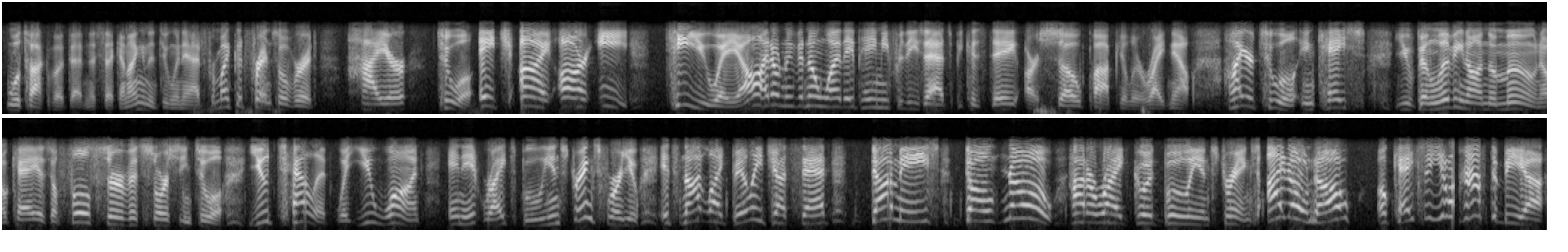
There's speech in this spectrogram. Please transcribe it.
we'll talk about that in a second. I'm going to do an ad for my good friends over at Hire Tool. H I R E T U A L. I don't even know why they pay me for these ads because they are so popular right now. Hire Tool, in case you've been living on the moon, okay, is a full service sourcing tool. You tell it what you want and it writes Boolean strings for you. It's not like Billy just said, dummies don't know how to write good Boolean strings. I don't know. Okay, so you don't have to be a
